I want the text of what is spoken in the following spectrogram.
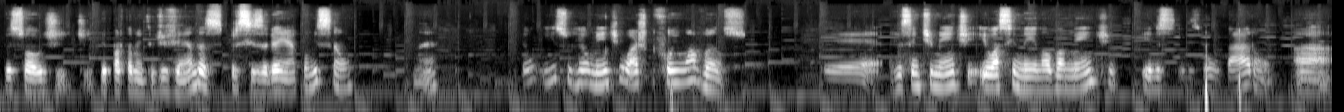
o pessoal de, de, departamento de vendas precisa ganhar comissão. Né? Então, isso realmente eu acho que foi um avanço. É, recentemente eu assinei novamente, eles, eles voltaram a,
